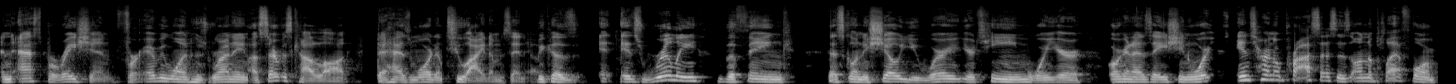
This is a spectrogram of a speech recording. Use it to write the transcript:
an aspiration for everyone who's running a service catalog that has more than two items in it, because it, it's really the thing that's going to show you where your team, where your organization, where internal processes on the platform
